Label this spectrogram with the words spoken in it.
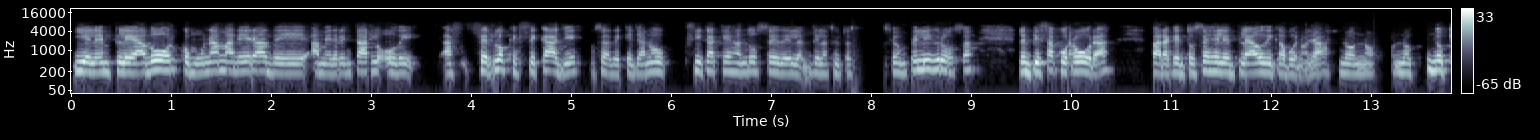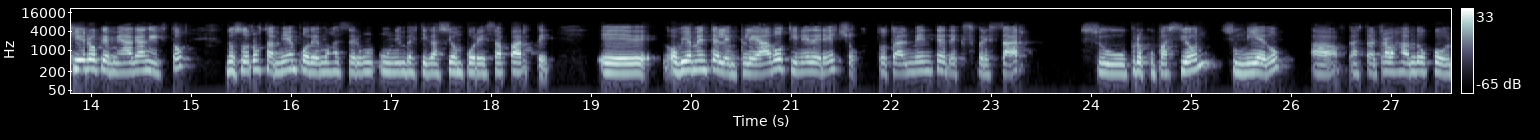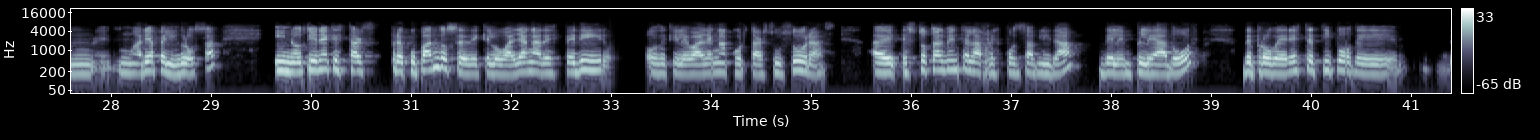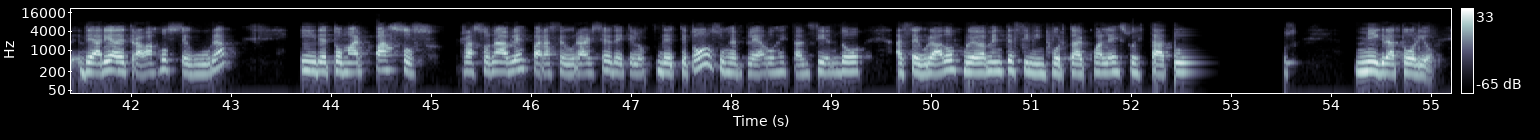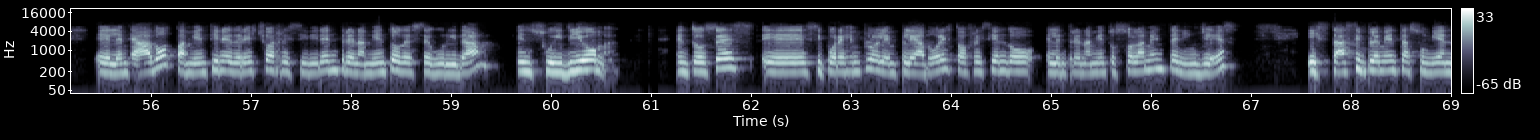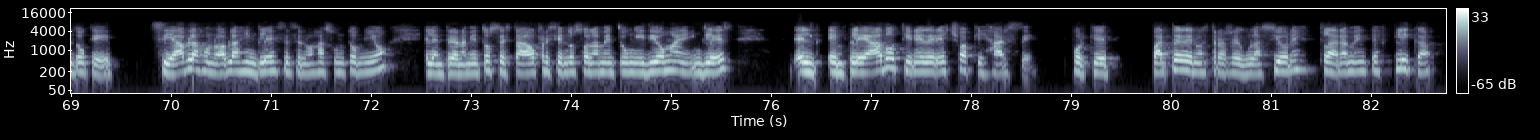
y el empleador, como una manera de amedrentarlo o de hacerlo que se calle, o sea, de que ya no siga quejándose de la, situación peligrosa, le empieza a correr para que entonces el empleado diga, bueno, ya, no, no, no, no quiero que me hagan esto. Nosotros también podemos hacer una investigación por esa parte. Eh, obviamente el empleado tiene derecho totalmente de expresar su preocupación, su miedo a, estar trabajando con un área peligrosa y no tiene que estar preocupándose de que lo vayan a despedir o de que le vayan a cortar sus horas. Eh, es totalmente la responsabilidad del empleador de proveer este tipo de, de área de trabajo segura y de tomar pasos razonables para asegurarse de que, de que todos sus empleados están siendo asegurados nuevamente sin importar cuál es su estatus migratorio. El empleado también tiene derecho a recibir entrenamiento de seguridad en su idioma. Entonces, eh, si por ejemplo el empleador está ofreciendo el entrenamiento solamente en inglés y está simplemente asumiendo que si hablas o no hablas inglés, ese no es asunto mío. El entrenamiento se está ofreciendo solamente un idioma inglés. El empleado tiene derecho a quejarse porque parte de nuestras regulaciones claramente explica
